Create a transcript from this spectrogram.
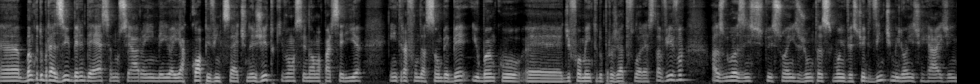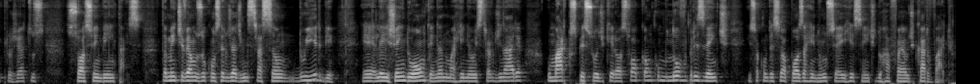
Uh, Banco do Brasil e BNDES anunciaram em meio aí a COP27 no Egito que vão assinar uma parceria entre a Fundação BB e o Banco eh, de Fomento do Projeto Floresta Viva. As duas instituições juntas vão investir 20 milhões de reais em projetos socioambientais. Também tivemos o Conselho de Administração do IRB eh, elegendo ontem, né, numa reunião extraordinária, o Marcos Pessoa de Queiroz Falcão como novo presidente. Isso aconteceu após a renúncia aí recente do Rafael de Carvalho.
